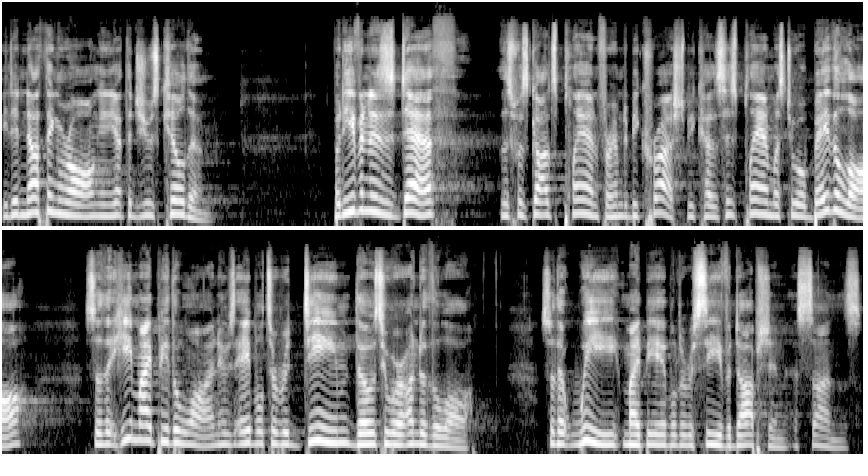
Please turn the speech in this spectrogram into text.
He did nothing wrong, and yet the Jews killed him. But even in his death, this was God's plan for him to be crushed because his plan was to obey the law so that he might be the one who's able to redeem those who are under the law, so that we might be able to receive adoption as sons.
